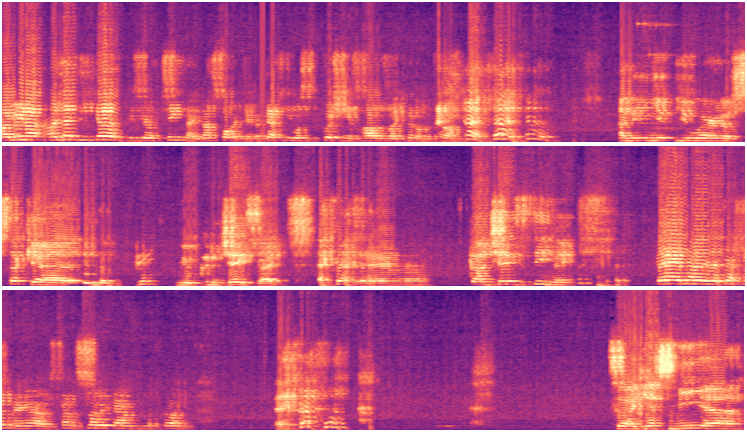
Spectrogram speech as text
I mean, I, I let you go because you're a teammate. That's what I did. I definitely wasn't pushing as hard as I could on the front. I mean, you, you were stuck uh, in the group you couldn't chase, right? yeah. Can't chase the teammate. Yeah, no, yeah, definitely. Yeah, I was trying to slow it down from the front. so I guess me uh,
